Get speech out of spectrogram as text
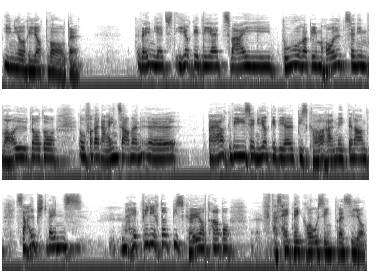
ignoriert worden wenn jetzt irgendwie zwei Bauern beim Holzen im Wald oder auf einer einsamen äh, Bergwiese irgendwie etwas gehabt haben miteinander, selbst wenn's man hat vielleicht etwas gehört, aber das hat nicht groß interessiert.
